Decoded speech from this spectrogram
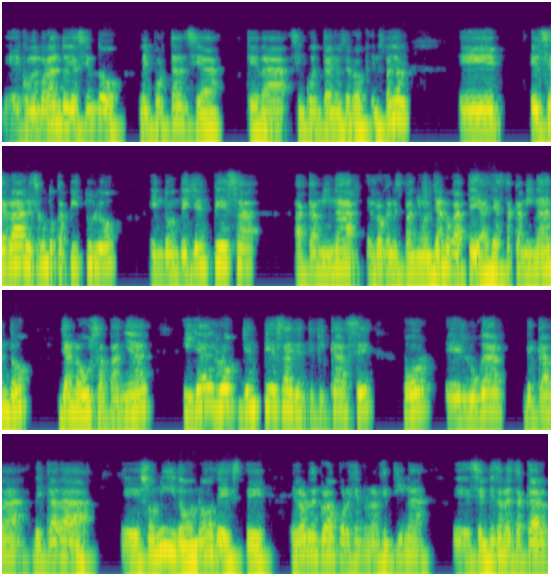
eh, conmemorando y haciendo la importancia que da 50 años de rock en español. Eh, el cerrar el segundo capítulo en donde ya empieza a caminar el rock en español, ya no gatea, ya está caminando, ya no usa pañal y ya el rock ya empieza a identificarse por el lugar de cada, de cada eh, sonido, ¿no? De este, el Orden Ground, por ejemplo, en Argentina eh, se empiezan a destacar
